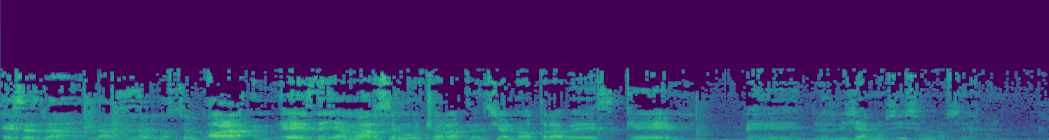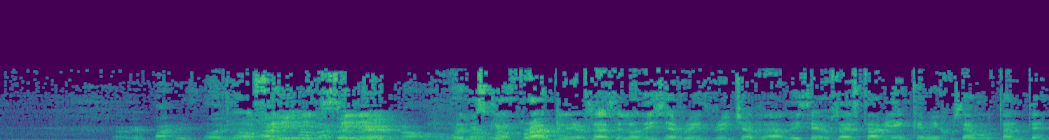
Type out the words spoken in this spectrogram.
Esa es la, la, es la cuestión. Ahora, es de llamarse mucho la atención otra vez que eh, los villanos sí son los X-Men. Eh, No, a mí sí, no sí. ver, ¿no? Pues No, es que no. Franklin, o sea, se lo dice Reed Richards, o sea, dice, o sea, está bien que mi hijo sea mutante,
